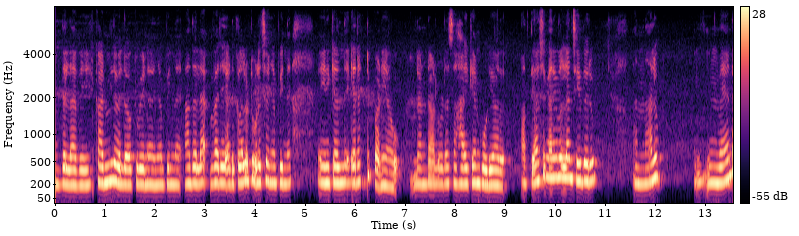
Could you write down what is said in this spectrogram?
ഇതല്ലാവേ. കണ്ണിൽ വല്ലതുമൊക്കെ വീണ് കഴിഞ്ഞാൽ പിന്നെ അതല്ല വരെ അടുക്കളയിലോട്ട് വിളിച്ചു കഴിഞ്ഞാൽ പിന്നെ എനിക്കതിന്റെ ഇരട്ടി പണിയാവും രണ്ടാളൂടെ സഹായിക്കാൻ കൂടിയാൽ അത്യാവശ്യം കാര്യങ്ങളെല്ലാം ചെയ്തു തരും എന്നാലും വേണ്ട.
